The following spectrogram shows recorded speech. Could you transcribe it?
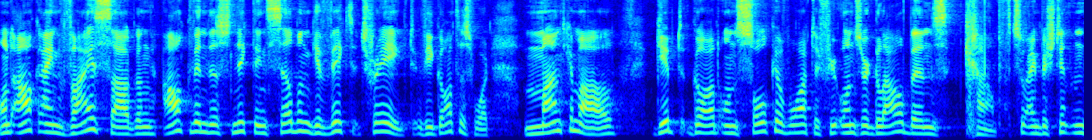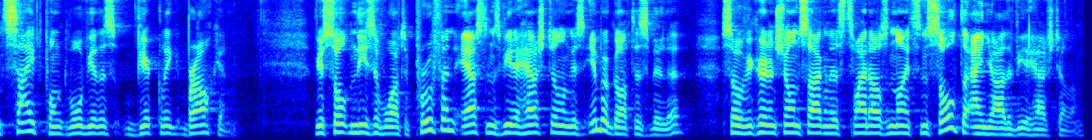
Und auch ein Weissagung, auch wenn das nicht denselben Gewicht trägt wie Gottes Wort, manchmal gibt Gott uns solche Worte für unser Glaubenskampf zu einem bestimmten Zeitpunkt, wo wir das wirklich brauchen. Wir sollten diese Worte prüfen. Erstens, Wiederherstellung ist immer Gottes Wille. So, wir können schon sagen, dass 2019 sollte ein Jahr der Wiederherstellung.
